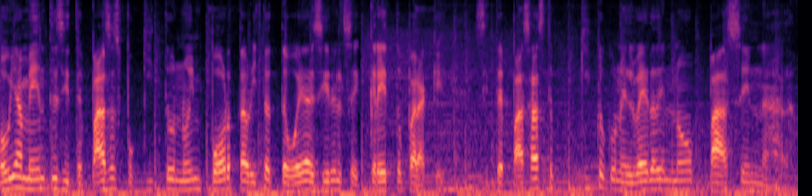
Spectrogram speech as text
obviamente si te pasas poquito no importa ahorita te voy a decir el secreto para que si te pasaste poquito con el verde no pase nada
